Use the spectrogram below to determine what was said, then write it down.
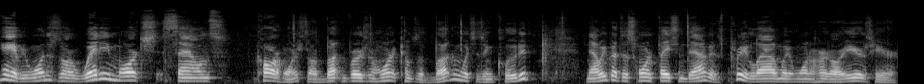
Hey everyone, this is our Wedding March Sounds car horn. It's our button version horn. It comes with a button, which is included. Now we've got this horn facing down because it's pretty loud and we don't want to hurt our ears here.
